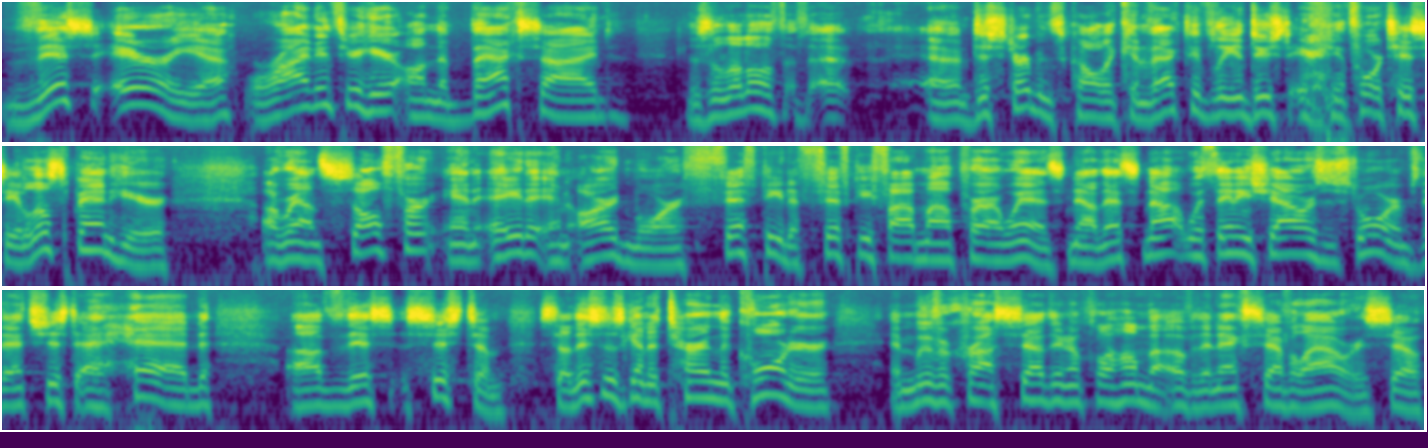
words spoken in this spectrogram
This area, right in through here on the backside, there's a little uh, uh, disturbance called a convectively induced area vorticity. A little span here around Sulphur and Ada and Ardmore, 50 to 55 mile per hour winds. Now, that's not with any showers or storms. That's just ahead of this system. So this is going to turn the corner and move across southern Oklahoma over the next several hours. So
